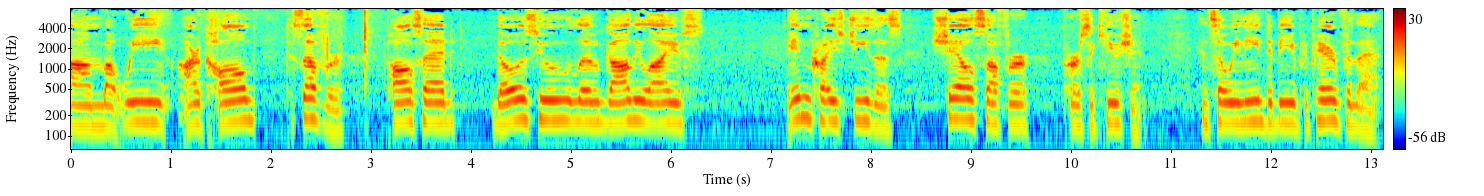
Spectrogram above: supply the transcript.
Um, but we are called to suffer. Paul said, Those who live godly lives in Christ Jesus shall suffer persecution. And so we need to be prepared for that.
